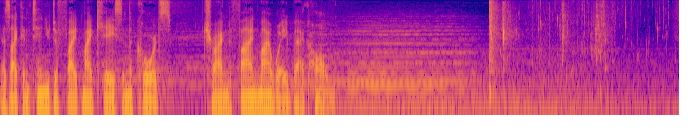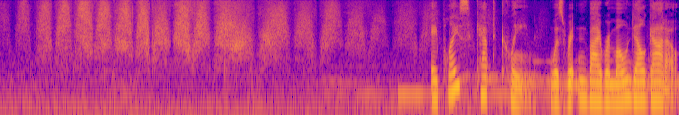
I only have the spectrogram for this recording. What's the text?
as I continue to fight my case in the courts, trying to find my way back home. A Place Kept Clean was written by Ramon Delgado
